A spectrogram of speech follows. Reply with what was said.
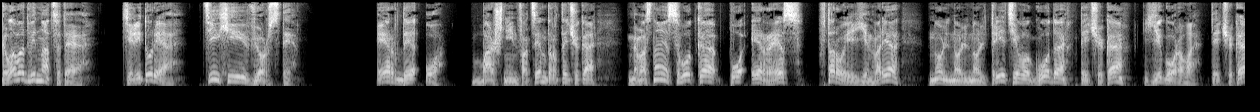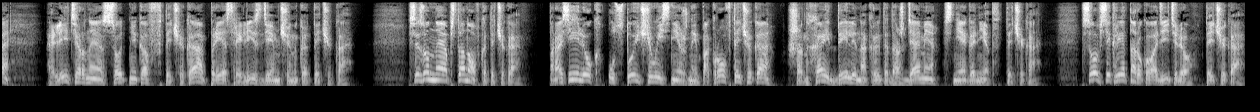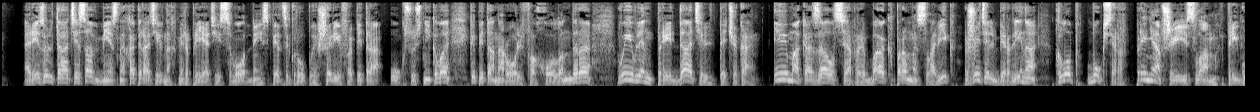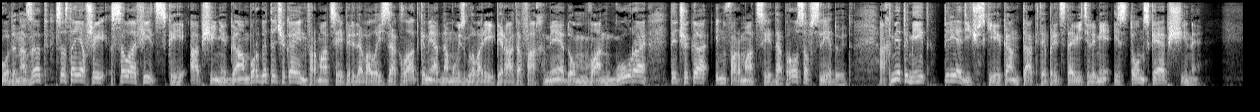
Глава 12. Территория. Тихие версты. РДО. Башня инфоцентр ТЧК. Новостная сводка по РС. 2 января 0003 года ТЧК Егорова. ТЧК Литерная Сотников ТЧК. Пресс-релиз Демченко ТЧК. Сезонная обстановка ТЧК. По России лег устойчивый снежный покров ТЧК, Шанхай, Дели накрыты дождями, снега нет ТЧК. Совсекретно руководителю ТЧК. О результате совместных оперативных мероприятий сводной спецгруппы шерифа Петра Уксусникова, капитана Рольфа Холландера, выявлен предатель ТЧК им оказался рыбак-промысловик, житель Берлина Клоп Буксер, принявший ислам три года назад, состоявший салафитской общине Гамбурга ТЧК информация передавалась закладками одному из главарей пиратов Ахмеду Вангура ТЧК информации допросов следует. Ахмед имеет периодические контакты представителями эстонской общины.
